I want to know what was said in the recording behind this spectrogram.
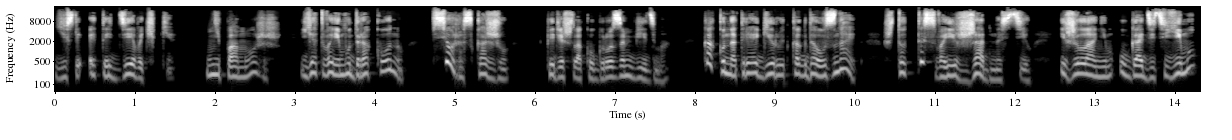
Если этой девочке не поможешь, я твоему дракону все расскажу. Перешла к угрозам ведьма. Как он отреагирует, когда узнает, что ты своей жадностью и желанием угодить ему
